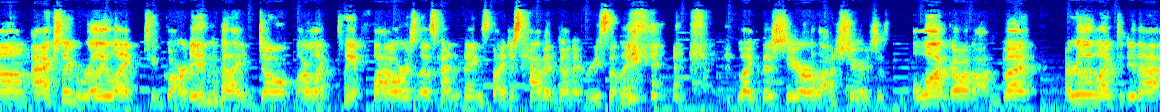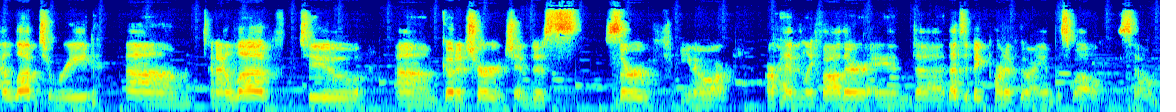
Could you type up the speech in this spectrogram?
Um, I actually really like to garden, but I don't, or like plant flowers and those kinds of things, but I just haven't done it recently, like this year or last year. It's just a lot going on, but I really like to do that. I love to read, um, and I love to um, go to church and just serve, you know, our, our Heavenly Father, and uh, that's a big part of who I am as well. So,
